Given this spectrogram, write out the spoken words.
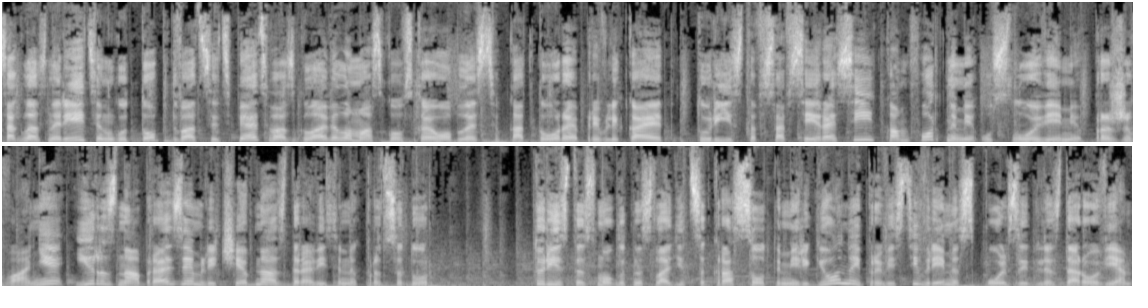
Согласно рейтингу, ТОП-25 возглавила Московская область, которая привлекает туристов со всей России комфортными условиями проживания и разнообразием лечебно-оздоровительных процедур. Туристы смогут насладиться красотами региона и провести время с пользой для здоровья.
